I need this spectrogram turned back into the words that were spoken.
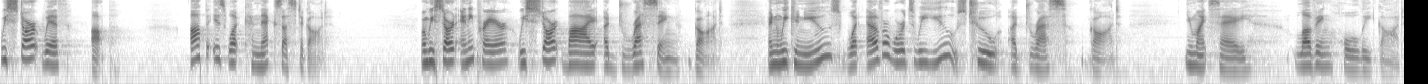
We start with up. Up is what connects us to God. When we start any prayer, we start by addressing God. And we can use whatever words we use to address God. You might say, loving, holy God.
